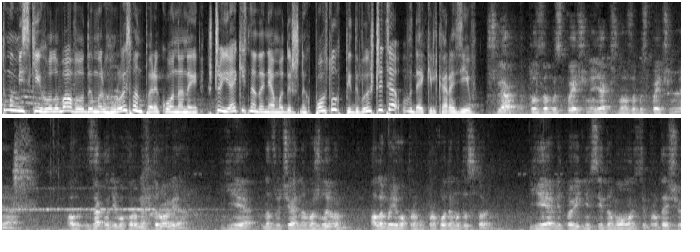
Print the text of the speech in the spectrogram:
Тому міський голова Володимир Гройсман переконаний, що якість надання медичних послуг підвищиться в декілька разів. шлях до забезпечення, якісного забезпечення закладів охорони здоров'я є надзвичайно важливим, але ми його проходимо достойно. Є відповідні всі домовленості про те, що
